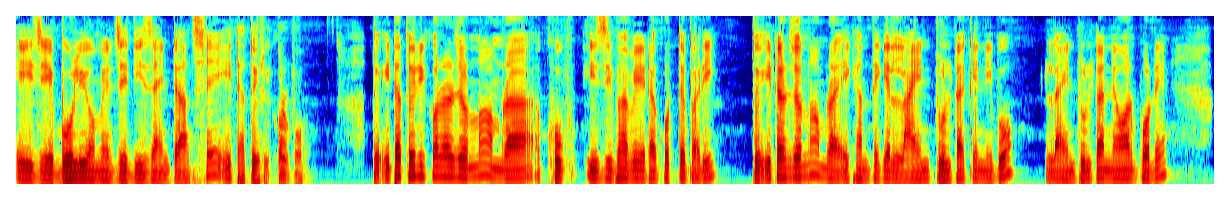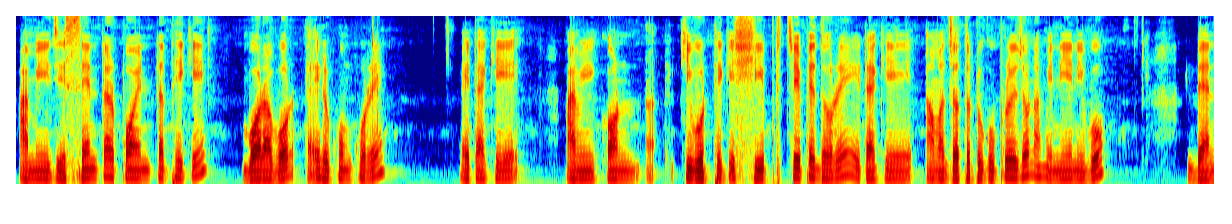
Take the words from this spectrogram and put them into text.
এই যে ভলিউমের যে ডিজাইনটা আছে, এটা তৈরি করব। তো এটা তৈরি করার জন্য আমরা খুব ইজিভাবে এটা করতে পারি। তো এটার জন্য আমরা এখান থেকে লাইন টুলটাকে নিব। লাইন টুলটা নেওয়ার পরে আমি যে সেন্টার পয়েন্টটা থেকে বরাবর এরকম করে এটাকে আমি কন কিবোর্ড থেকে শিফট চেপে ধরে এটাকে আমার যতটুকু প্রয়োজন আমি নিয়ে নিব। দেন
